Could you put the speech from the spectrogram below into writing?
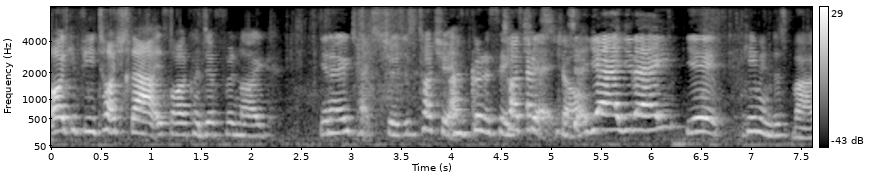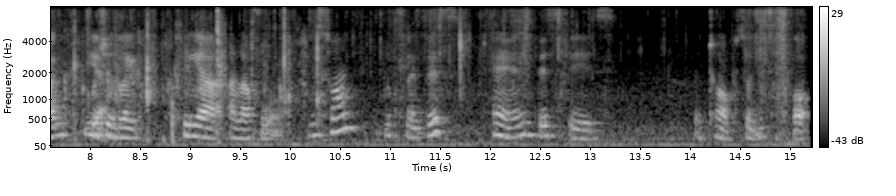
like if you touch that, it's like a different like, you know, texture. Just touch it. I was gonna say touch texture. it. Yeah, you know, yeah. Came in this bag, which Yeah. is like clear alafu. This one looks like this, and this is the top. So this is for.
